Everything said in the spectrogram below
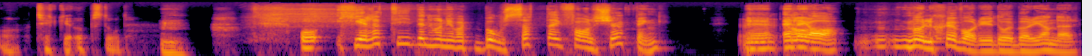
och tycke uppstod. Mm. Och hela tiden har ni varit bosatta i Falköping? Eh, Mm, eller ja. M- Mullsjö var det ju då i början där.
